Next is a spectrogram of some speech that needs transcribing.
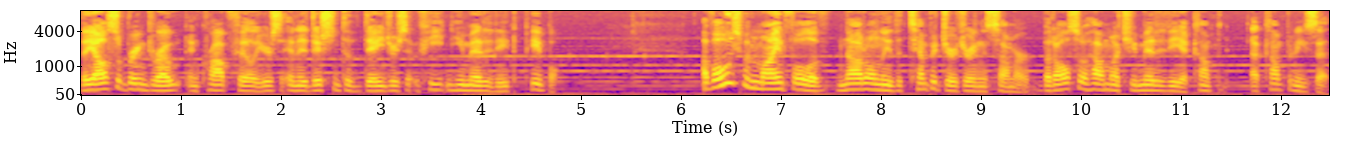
They also bring drought and crop failures, in addition to the dangers of heat and humidity to people. I've always been mindful of not only the temperature during the summer, but also how much humidity accompanies it.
